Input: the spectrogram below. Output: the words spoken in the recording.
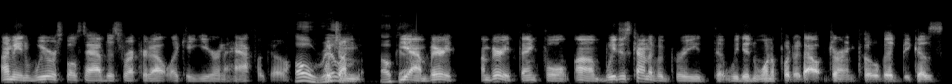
I mean, we were supposed to have this record out like a year and a half ago. oh really I'm- okay Yeah, I'm very I'm very thankful. Um, we just kind of agreed that we didn't want to put it out during COVID because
